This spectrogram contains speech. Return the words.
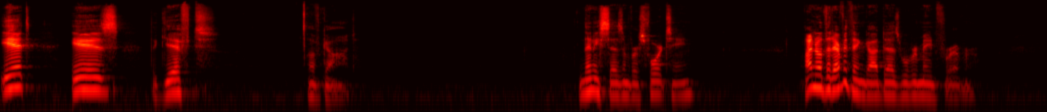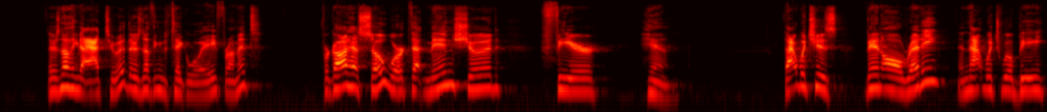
It is the gift of God. And then he says in verse 14, I know that everything God does will remain forever. There's nothing to add to it, there's nothing to take away from it. For God has so worked that men should fear him. That which has been already and that which will be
